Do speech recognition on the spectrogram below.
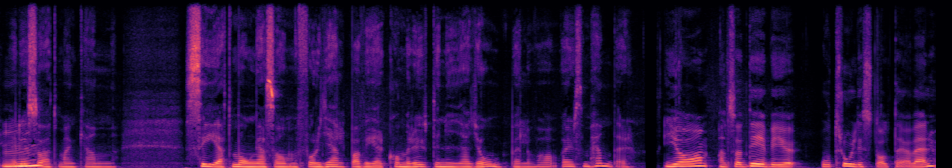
är det mm. så att man kan se att många som får hjälp av er kommer ut i nya jobb eller vad, vad är det som händer? Ja, alltså det är vi ju otroligt stolta över.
